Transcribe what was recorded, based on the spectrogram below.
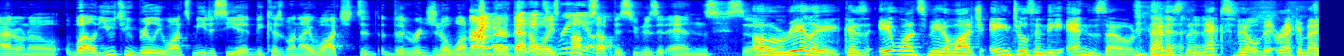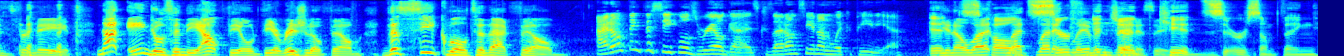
I don't know. Well, YouTube really wants me to see it because when I watched the, the original one on there, that think it's always pops up as soon as it ends. So Oh, really? Because it wants me to watch Angels in the End Zone. That is the next film it recommends for me. Not Angels in the Outfield, the original film, the sequel to that film. I don't think the sequel's real, guys, because I don't see it on Wikipedia. it's You know what? Called Let's let it Surf live in fantasy. Kids or something.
